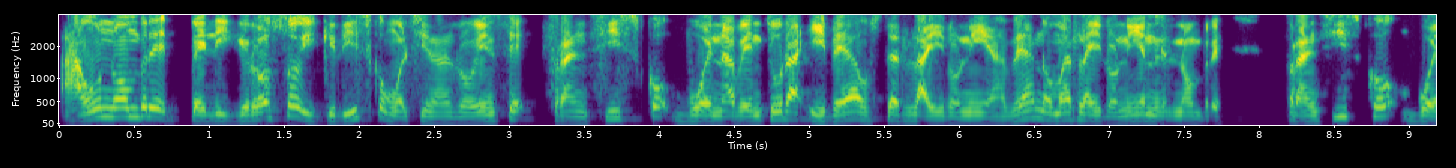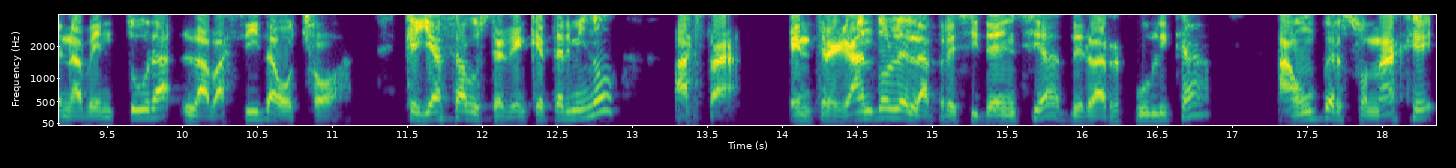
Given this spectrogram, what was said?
a un hombre peligroso y gris como el sinaloense Francisco Buenaventura. Y vea usted la ironía, vea nomás la ironía en el nombre. Francisco Buenaventura Labastida Ochoa, que ya sabe usted en qué terminó, hasta entregándole la presidencia de la República a un personaje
